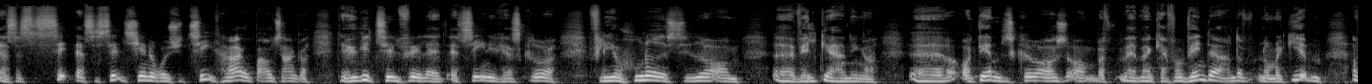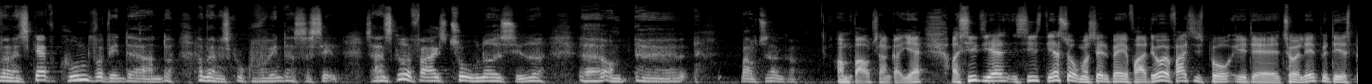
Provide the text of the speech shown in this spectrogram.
Altså, selv, altså selv generositet har jo bagtanker. Det er jo ikke et tilfælde, at, at Seneca skriver flere hundrede sider om øh, velgærninger, øh, og dermed skriver også om, hvad, hvad man kan forvente af andre, når man giver dem, og hvad man skal kunne forvente af andre, og hvad man skal kunne forvente af sig selv. Så han skriver faktisk 200 sider øh, om øh, bagtanker om bagtanker, ja. Og sidst jeg, sidst jeg så mig selv bagfra, det var jo faktisk på et uh, toilet ved DSB.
